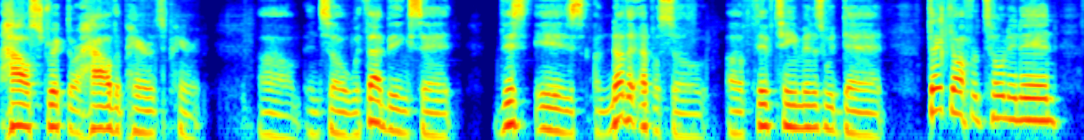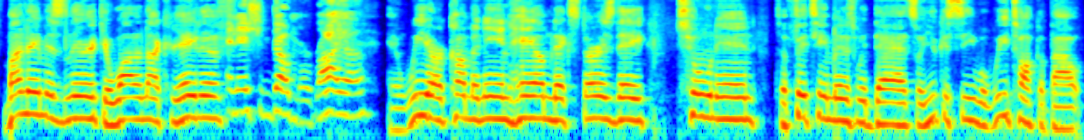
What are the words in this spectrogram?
how strict or how the parents parent. Um, and so, with that being said, this is another episode of 15 Minutes with Dad. Thank y'all for tuning in. My name is Lirec, your Wild and Not Creative. And it's your girl, Mariah. And we are coming in ham next Thursday. Tune in to 15 Minutes with Dad so you can see what we talk about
